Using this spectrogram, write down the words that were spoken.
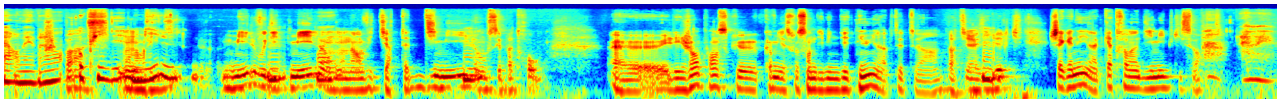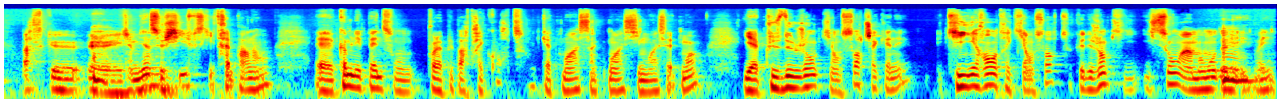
Alors, mais vraiment, pas, aucune idée. 1000 1000, vous dites 1000, mmh, ouais. on a envie de dire peut-être 10 000, mmh. on ne sait pas trop. Euh, et les gens pensent que, comme il y a 70 000 détenus, il y en a peut-être un parti résiduel. Mmh. Qui, chaque année, il y en a 90 000 qui sortent. Ah ouais. Parce que, euh, j'aime bien ce chiffre, ce qui est très parlant. Euh, comme les peines sont pour la plupart très courtes, 4 mois, 5 mois, 6 mois, 7 mois, il y a plus de gens qui en sortent chaque année, qui y rentrent et qui en sortent, que de gens qui y sont à un moment donné. Mmh. Voyez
